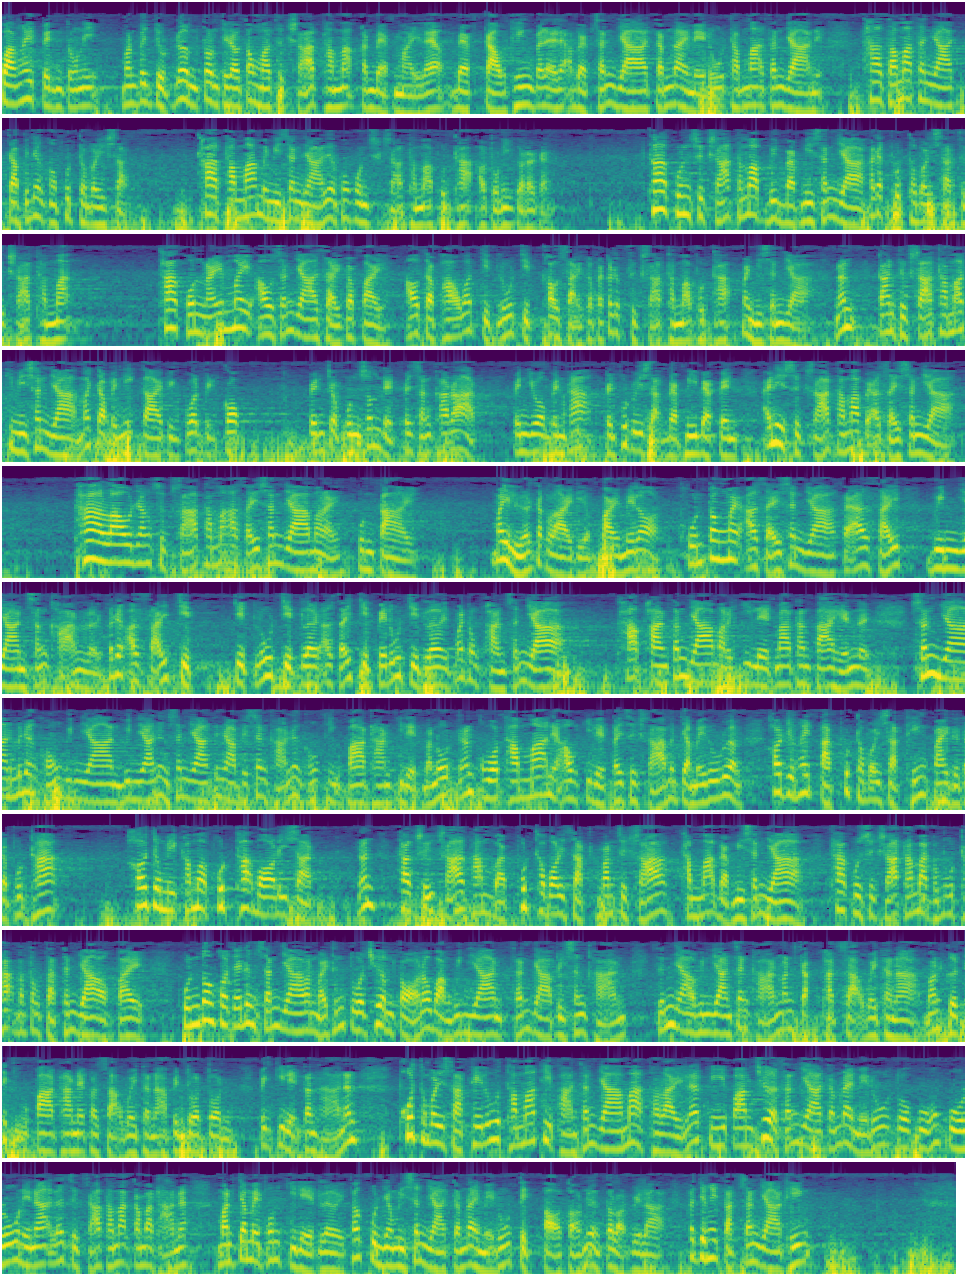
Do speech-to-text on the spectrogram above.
ฟังให้เป็นตรงนี้มันเป็นจุดเริ่มต้นที่เราต้องมาศึกษาธรรมะกันแบบใหม่แล้ว แบบเก่าทิ้งไปได้แล้วแบบสัญญาจำได้ไม่รู้ธรรมะสัญญาเนี่ยถ้าธรรมะสัญญาจะเป็นเรื่องของพุทธบริษัท ถ้าธรรมะไม่มีสัญญาเรื่องของคนศึกษาธรรมะพุทธะเอาตรงนี้ก็แล้วกัน ถ้าคุณศึกษาธรรมะแบบมีสัญญาเขาเรียกพุทธบริษัทศึกษาธรรมะ ถ้าคนไหนไม่เอาสัญญาใส่เข้าไป เอาแต่ภาวะจิตรู้จิตเข้าใส่เข้าไปก็จะศึกษาธรรมะพุทธะไม่มีสัญญา นั้นการศึกษาธรรมะที่มีสัญญามักจะเป็นนิกายเป็นกวนเป็นก๊กเป็นเจ้าคุณสมเด็จเป็นสังฆราช เป็นโยมเป็นพระ เป็นพุทธวิสัทแบบมีแบบเป็นไอ้นี่ศึกษาธรรมะไปอาศัยสัญญา ถ้าเรายังศึกษาธรรมะอาศัยสัญญามาไหนคุณตาย ไม่เหลือสักลายเดียวไปไม่รอด คุณต้องไม่อาศัยสัญญา แต่อาศัยวิญญาณสังขารเลยเขาเรียกอาศัยจิต จิตรู้จิตเลย อาศัยจิตไปรู้จิตเลย ไม่ต้องผ่านสัญญา ถ้าผ่านสัญญามากิเลสมาทันตาเห็นเลย สัญญาเป็นเรื่องของวิญญาณ วิญญาณเรื่องสัญญาสัญญาเป็นสังขารเรื่องของทิวปาทานกิเลสมนุษย์นั้นตัวธรรมะเนี่ยเอากิเลสไปศึกษามันจะไม่รู้เรื่อง เขาจึงให้ตัดพุทธบริษัททิ้งไปเดี๋ยวแต่พุทธะเขาจะมีคำว่าพุทธบริษัท นั้นถ้าศึกษาธรรมแบบพุทธบริษัทมันศึกษาธรรมะแบบมีสัญญา ถ้าคุณศึกษาธรรมะแบบพุทธะมันต้องตัดสัญญาออกไป คุณต้องเข้าใจเรื่องสัญญา มันหมายถึงตัวเชื่อมต่อระหว่างวิญญาณ สัญญาเป็นสังขาร สัญญาวิญญาณสังขารมันจักผัสสะเวทนา มันเกิดที่อุปาทานในภาษาเวทนาเป็นตัวตน เป็นกิเลสตัณหา นั้น พุทธบริษัทที่รู้ธรรมะที่ผ่านสัญญามากเท่าไหร่ และมีความเชื่อสัญญาจำได้ไม่รู้ ตัวกูของกูรู้นี่นะ และศึกษาธรรมะกรรมฐานนะ มันจะไม่พ้นกิเลสเลย เพราะคุณยังมีสัญญาจำได้ไม่รู้ติดต่อต่อเนื่องตลอดเวลาเขาจึงให้ตัดสัญญาทิ้ง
